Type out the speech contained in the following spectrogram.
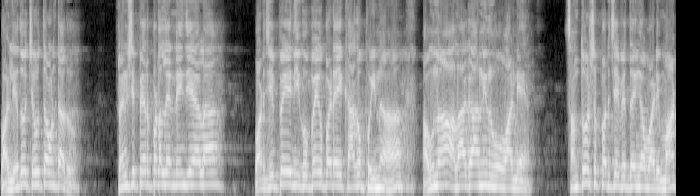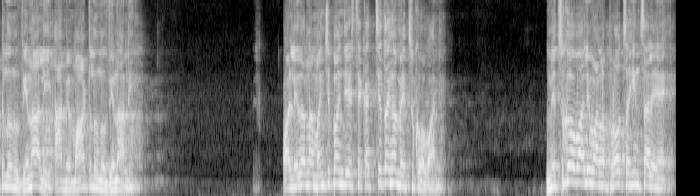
వాళ్ళు ఏదో చెబుతూ ఉంటారు. ఫ్రెండ్షిప్ ఏర్పడాలంటే ఏం చేయాలా? వాడు చెప్పే నీకు ఉపయోగపడే కాకపోయినా అవునా అలాగా అని నువ్వు వాడిని సంతోషపరిచే విధంగా వాడి మాటలు నువ్వు వినాలి ఆమె మాటలు నువ్వు వినాలి. వాళ్ళు ఏదన్నా మంచి పని చేస్తే ఖచ్చితంగా మెచ్చుకోవాలి. మెచ్చుకోవాలి వాళ్ళని ప్రోత్సహించాలి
